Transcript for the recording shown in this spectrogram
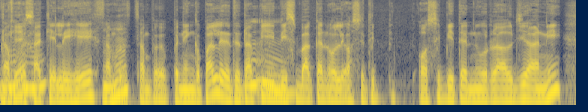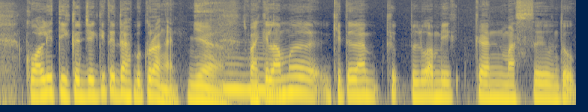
tanpa okay. sakit leher sampai mm-hmm. sampai pening kepala tetapi mm-hmm. disebabkan oleh occipital neuralgia ni kualiti kerja kita dah berkurangan. Yeah. Mm. Semakin lama kita perlu ambilkan masa untuk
